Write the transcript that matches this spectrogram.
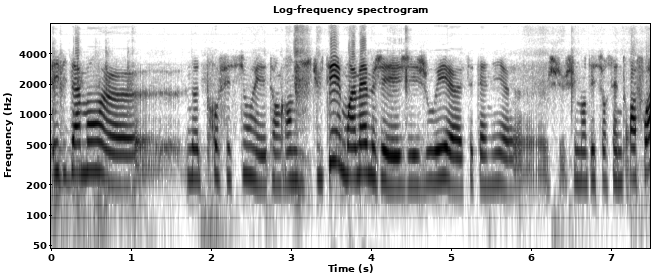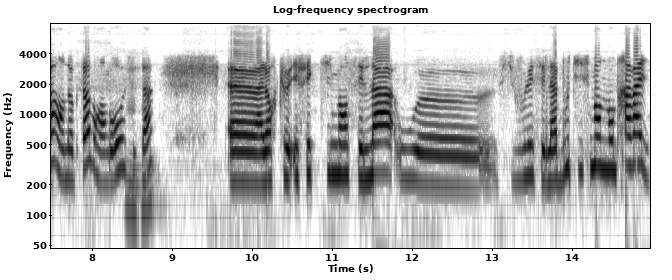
évidemment, notre profession est en grande difficulté. Moi-même, j'ai joué euh, cette année, euh, je, suis montée sur scène trois fois en octobre, en gros, c'est Mhm. ça. Euh, alors que effectivement, c'est là où, si vous voulez, c'est l'aboutissement de mon travail.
